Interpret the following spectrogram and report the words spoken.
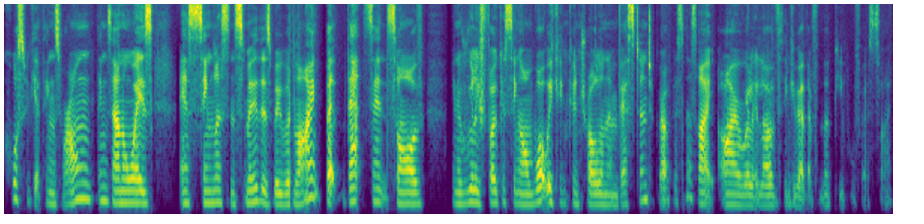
Of course, we get things wrong. Things aren't always as seamless and smooth as we would like, but that sense of you know, really focusing on what we can control and invest in to grow our business. I, I really love thinking about that from the people first side.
